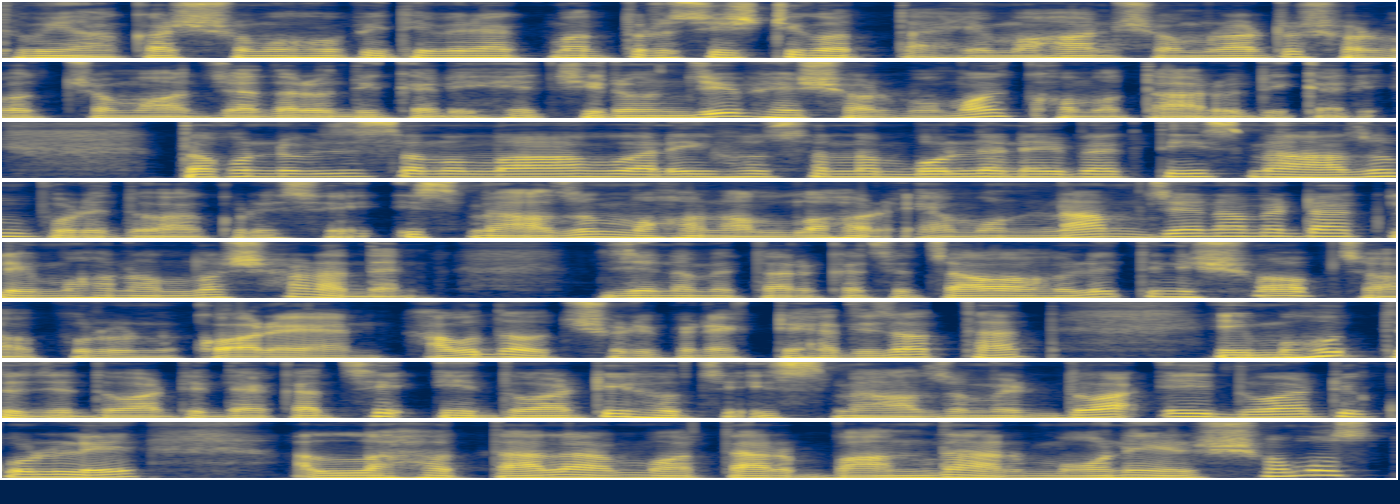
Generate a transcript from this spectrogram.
তুমি আকাশসমূহ, পৃথিবীর একমাত্র সৃষ্টিকর্তা, হে মহান সম্রাট ও সর্বোচ্চ মর্যাদার অধিকারী, হে চিরঞ্জীব, হে সর্বময় ক্ষমতার অধিকারী। তখন নবীজ সাল্লাহ আলী হোসাল্লাম বললেন, এই ব্যক্তি ইসমে আজম পড়ে দোয়া করেছে। ইসমে আজম মহান আল্লাহর এমন নাম, যে নামে ডাকলে মহান আল্লাহ সাড়া দেন। যে নামে তার কাছে চাওয়া হলে তিনি সব চাওয়া পূরণ করেন। আবুদাউদ শরীফের একটি হাদিস, অর্থাৎ এই মুহূর্তে যে দোয়াটি দেখাচ্ছি, এই দোয়াটি হচ্ছে ইসমে আজমের দোয়া। এই দোয়াটি করলে আল্লাহ তালা তার বান্দার মনের সমস্ত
